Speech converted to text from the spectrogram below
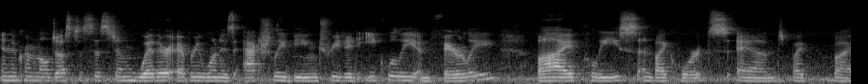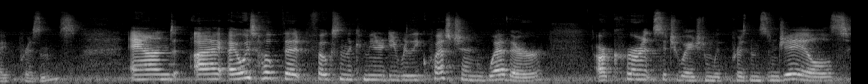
in the criminal justice system, whether everyone is actually being treated equally and fairly by police and by courts and by, by prisons. And I, I always hope that folks in the community really question whether our current situation with prisons and jails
